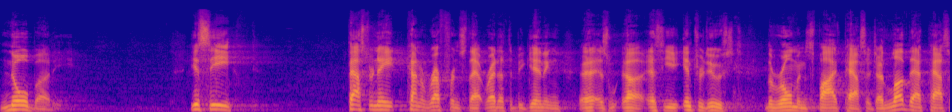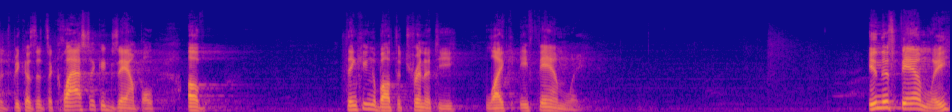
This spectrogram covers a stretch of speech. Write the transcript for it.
Nobody. You see, Pastor Nate kind of referenced that right at the beginning uh, as, uh, as he introduced the Romans 5 passage. I love that passage because it's a classic example of thinking about the Trinity like a family. In this family,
